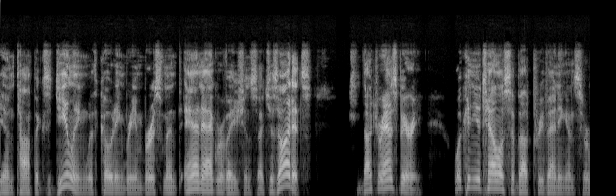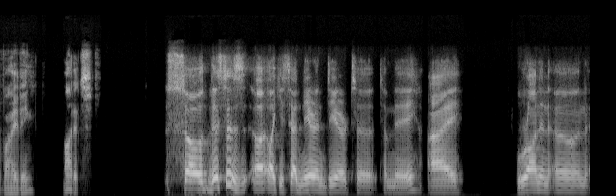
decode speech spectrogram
in topics dealing with coding reimbursement and aggravations such as audits. Dr. Asbury, what can you tell us about preventing and surviving audits? So this is, uh, like you said, near and dear to to me. I run and own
